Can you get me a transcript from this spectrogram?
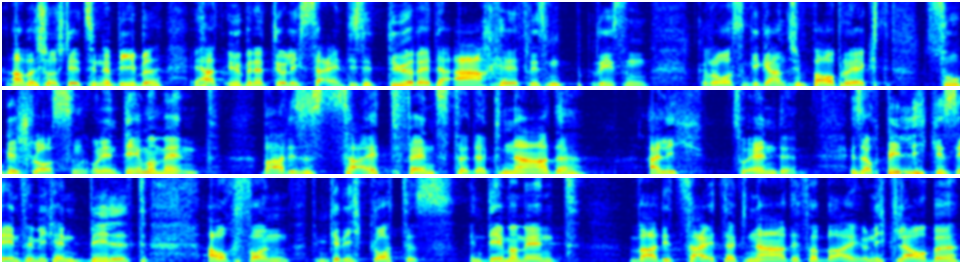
aber so steht es in der Bibel, er hat übernatürlich sein, diese Türe der Arche für diesem riesengroßen, gigantischen Bauprojekt zugeschlossen. Und in dem Moment war dieses Zeitfenster der Gnade eigentlich zu Ende. Ist auch bildlich gesehen für mich ein Bild auch von dem Gericht Gottes. In dem Moment war die Zeit der Gnade vorbei. Und ich glaube,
